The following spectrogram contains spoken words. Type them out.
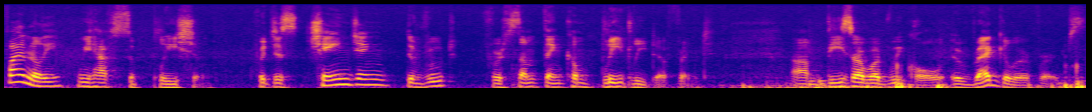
Finally, we have suppletion, which is changing the root for something completely different. Um, these are what we call irregular verbs.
